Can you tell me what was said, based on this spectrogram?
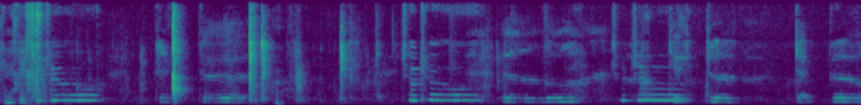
Can you say choo choo? Choo Choo choo. choo. Choo choo. Choo choo.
